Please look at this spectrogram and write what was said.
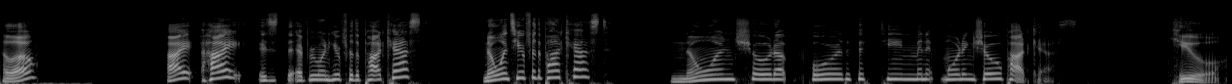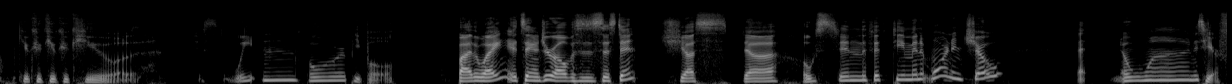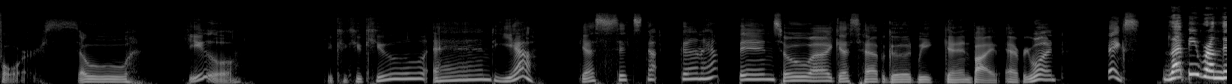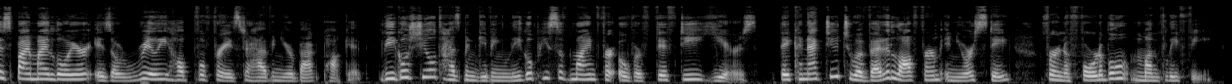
Hello? Hi, hi. Is everyone here for the podcast? No one's here for the podcast? No one showed up for the 15 minute morning show podcast. Cool. Cool, cool, cool, cool. Just waiting for people. By the way, it's Andrew, Elvis's assistant, just uh, hosting the 15 minute morning show that no one is here for. So, cool. Cool. And yeah, guess it's not gonna happen. So I guess have a good weekend. Bye, everyone. Thanks. Let me run this by my lawyer is a really helpful phrase to have in your back pocket. Legal Shield has been giving legal peace of mind for over 50 years. They connect you to a vetted law firm in your state for an affordable monthly fee.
